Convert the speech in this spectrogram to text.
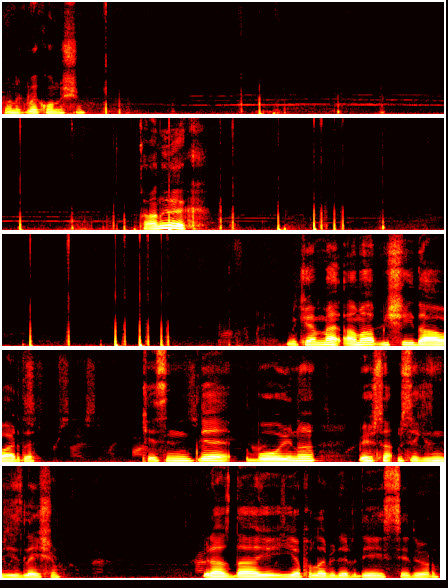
Tanıkla konuşun. Tanık. Mükemmel ama bir şey daha vardı. Kesinlikle bu oyunu 568. izleyişim. Biraz daha iyi yapılabilir diye hissediyorum.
